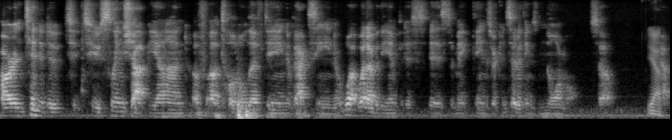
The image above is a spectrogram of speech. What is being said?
are intended to, to, to, slingshot beyond of a total lifting, a vaccine, or what whatever the impetus is to make things or consider things normal. So, yeah. yeah.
